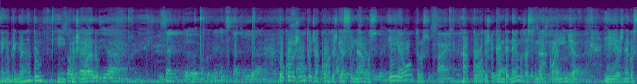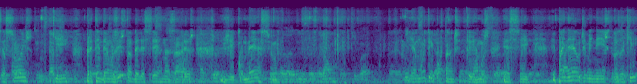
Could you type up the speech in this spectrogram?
Bem, obrigado. E continuando. O conjunto de acordos que assinamos e outros acordos que pretendemos assinar com a Índia e as negociações que pretendemos estabelecer nas áreas de comércio e é muito importante termos esse painel de ministros aqui.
